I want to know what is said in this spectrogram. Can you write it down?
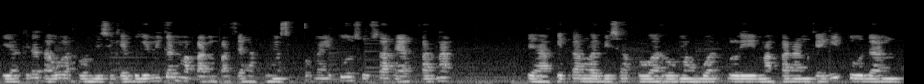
ya kita tahu lah kondisi kayak begini kan makan 4 sehat 5 sempurna itu susah ya. Karena ya kita nggak bisa keluar rumah buat beli makanan kayak gitu. Dan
